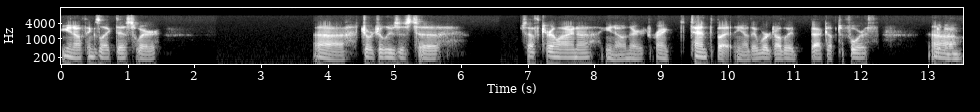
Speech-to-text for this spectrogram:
you know, things like this where uh, Georgia loses to South Carolina, you know, and they're ranked 10th, but, you know, they worked all the way back up to fourth. Um,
